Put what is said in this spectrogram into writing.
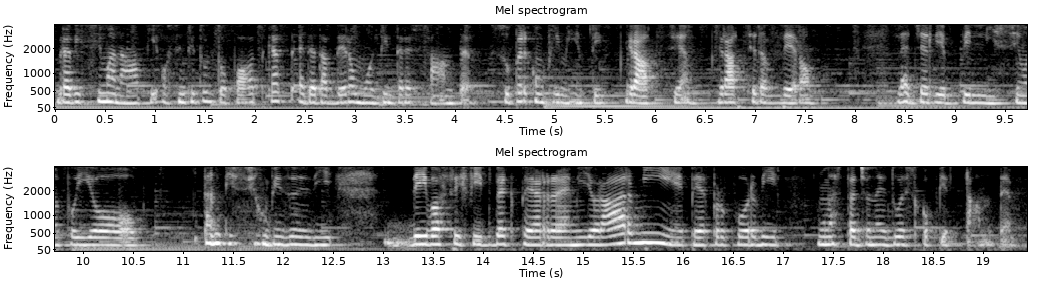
bravissima Nati, ho sentito il tuo podcast ed è davvero molto interessante. Super complimenti. Grazie, grazie davvero. Leggervi è bellissimo e poi io ho tantissimo bisogno di, dei vostri feedback per migliorarmi e per proporvi una stagione 2 scoppiettante.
